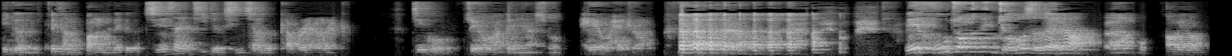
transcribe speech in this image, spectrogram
一个非常棒的那个行善积德形象的 Captain America，结果最后他跟人家说 Hail Hydra，哈哈哈连服装都变九头蛇了，有没有？啊，靠腰，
